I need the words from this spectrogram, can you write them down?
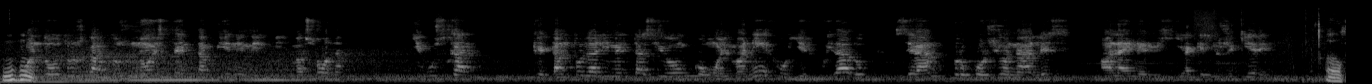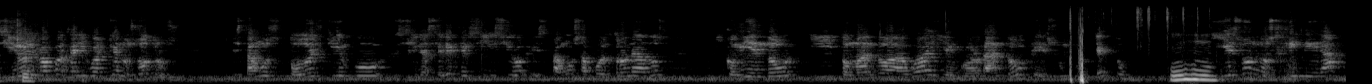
cuando otros gatos no estén también en la misma zona y buscar que tanto la alimentación como el manejo y el cuidado sean proporcionales a la energía que ellos requieren. Si no les va a pasar igual que a nosotros. Estamos todo el tiempo sin hacer ejercicio, estamos apoltronados y comiendo y tomando agua y engordando, que es un Y eso nos genera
